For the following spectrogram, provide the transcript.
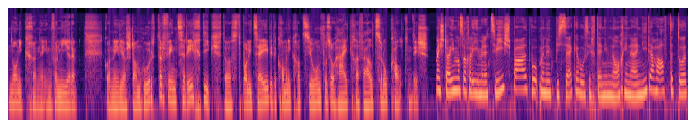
noch nicht können informieren. Cornelia Stamm-Hurter findet es richtig, dass die Polizei bei der Kommunikation von so heiklen Fällen zurückhaltend ist. Man ist da immer so ein bisschen in einem Zwiespalt, wo man etwas sagen, wo sich dann im Nachhinein nicht erhalten tut.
